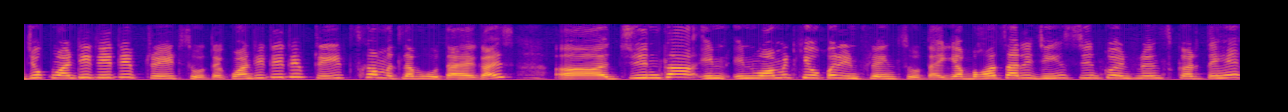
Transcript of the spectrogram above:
जो क्वांटिटेटिव ट्रेड्स होता है क्वांटिटेटिव ट्रेड्स का मतलब होता है गाइस जिनका इन्वायरमेंट के ऊपर इन्फ्लुएंस होता है, या बहुत सारे जीन्स जिनको इन्फ्लुएंस करते हैं,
